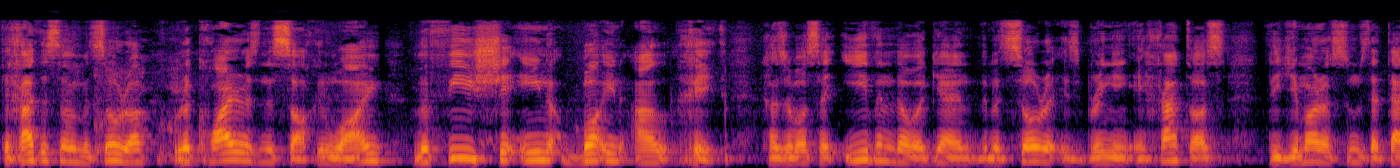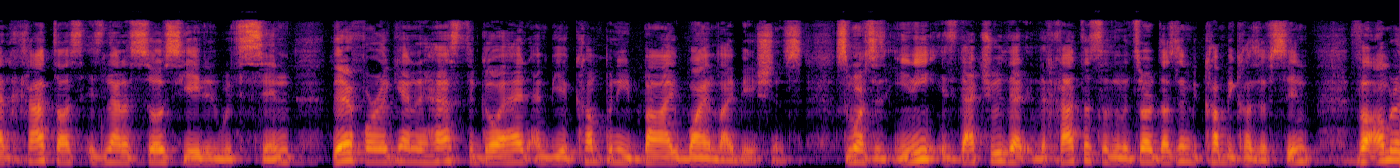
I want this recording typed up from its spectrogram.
the Chatas of a Mitzora requires Nisachin. Why? Lefi she'in ba'in al chet. Because say, even though again the Mitzora is bringing a Chatas, the Gemara assumes that that chatos is not associated with sin. Therefore, again, it has to go ahead and be accompanied by wine libations. So Gemara says, Ini, is that true that the chatos of the mitzora doesn't become because of sin? Al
